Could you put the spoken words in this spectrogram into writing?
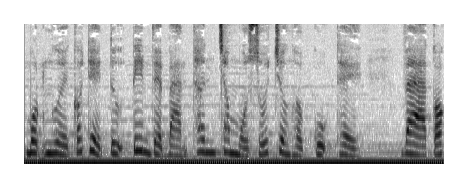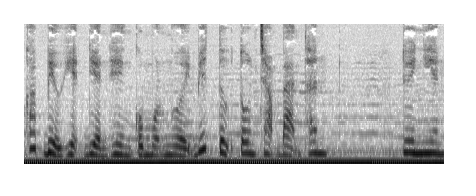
một người có thể tự tin về bản thân trong một số trường hợp cụ thể và có các biểu hiện điển hình của một người biết tự tôn trọng bản thân. Tuy nhiên,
